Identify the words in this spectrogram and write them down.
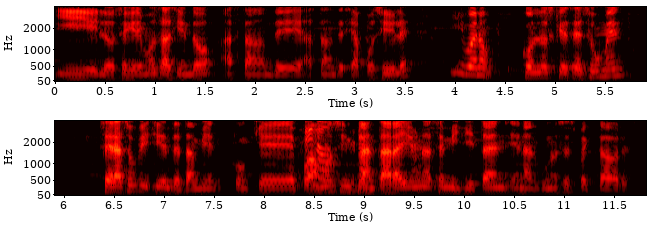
y lo seguiremos haciendo hasta donde, hasta donde sea posible. Y bueno, con los que se sumen, será suficiente también, con que podamos implantar ahí una semillita en, algunos espectadores.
